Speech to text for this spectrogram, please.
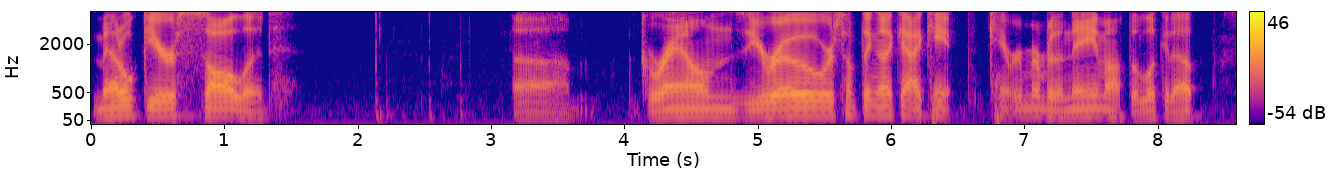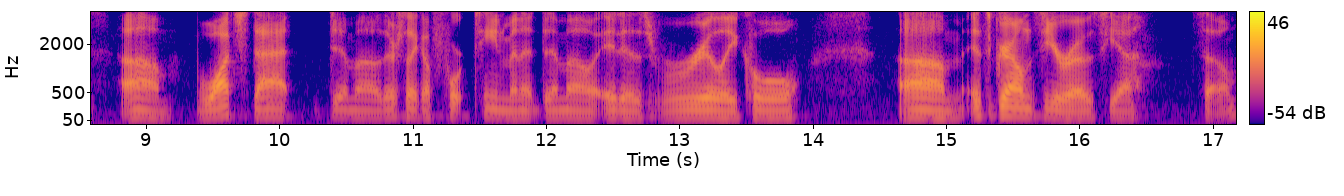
Metal Gear Solid um, Ground Zero or something like that. I can't can't remember the name. I'll have to look it up. Um, watch that demo. There's like a 14 minute demo. It is really cool. Um, it's Ground Zeroes, yeah. So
